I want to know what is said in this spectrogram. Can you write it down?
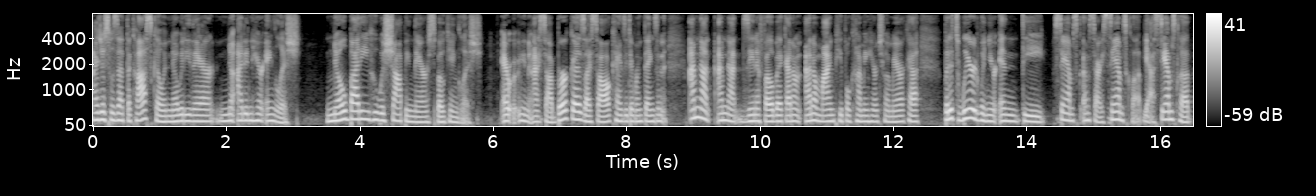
I just was at the Costco and nobody there, no, I didn't hear English. Nobody who was shopping there spoke English Er, you know, I saw burkas I saw all kinds of different things. And I'm not, I'm not xenophobic. I don't, I don't mind people coming here to America, but it's weird when you're in the Sam's, I'm sorry, Sam's Club. Yeah, Sam's Club.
